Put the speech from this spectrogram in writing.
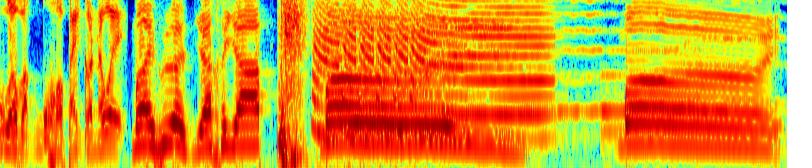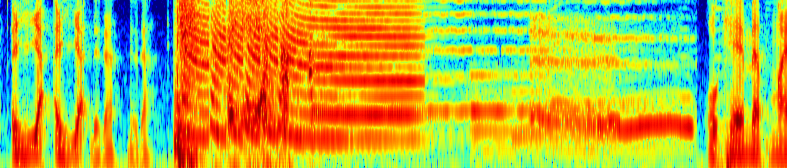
กลัวบอกกูขอไปก่อนนะเว้ยไม่เพื่อนอย่าขยับไม่ไม่ไอ้เหี้ยไอ้เหี้ยเดี๋ยวนะเดี๋ยวนะโอเคแมปใหม่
